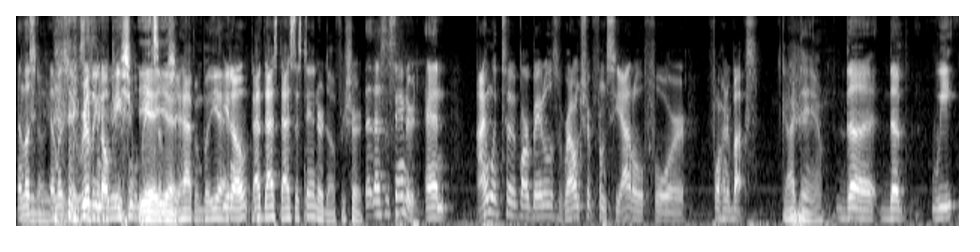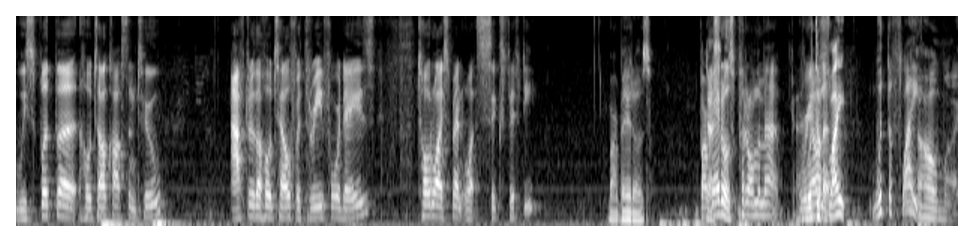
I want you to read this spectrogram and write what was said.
Unless- you know, unless you really some- know you should people. make Yeah, some yeah. shit happen. But yeah, You know? that that's that's the standard though, for sure. Th- that's the standard. And I went to Barbados round trip from Seattle for 400 bucks. God damn. The the we we split the hotel cost in two. After the hotel for three four days, total I spent what 650. Barbados. Barbados put it on the map. With the flight? With the flight. Oh my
